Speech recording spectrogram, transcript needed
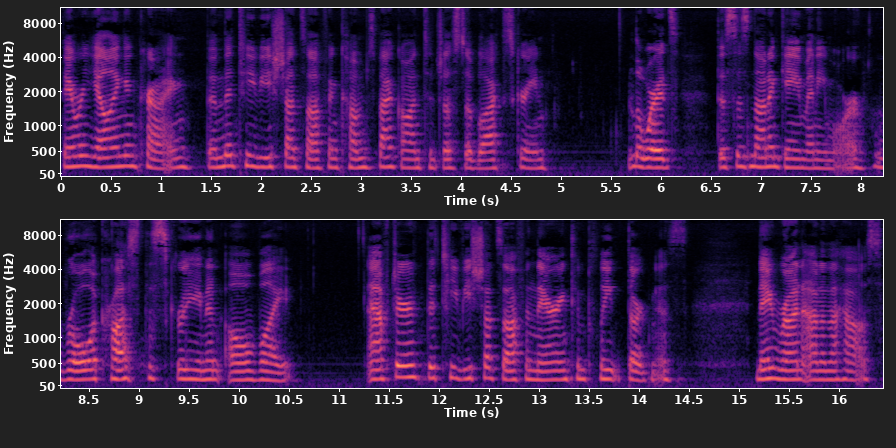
They were yelling and crying. Then the TV shuts off and comes back on to just a black screen. The words, This is not a game anymore, roll across the screen in all white. After, the TV shuts off and they're in complete darkness. They run out of the house.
